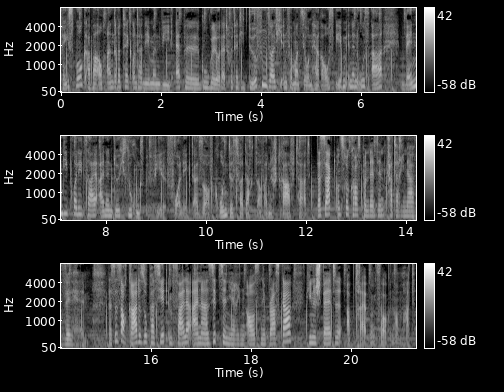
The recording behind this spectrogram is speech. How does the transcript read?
Facebook, aber auch andere Tech-Unternehmen wie Apple, Google oder Twitter, die dürfen solche Informationen herausgeben in den USA, wenn die Polizei einen Durchsuchungsbefehl vorlegt, also aufgrund des Verdachts auf eine Straftat. Das sagt unsere Korrespondentin Katharina Wilhelm. Das ist auch gerade so passiert im Falle einer 17-Jährigen aus Nebraska, die eine späte Abtreibung vorgenommen hat.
